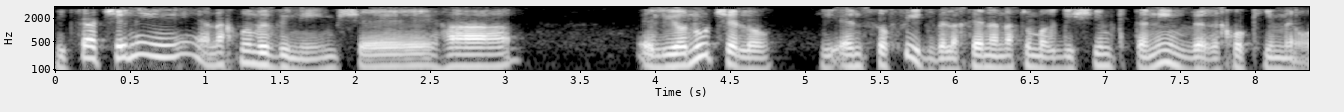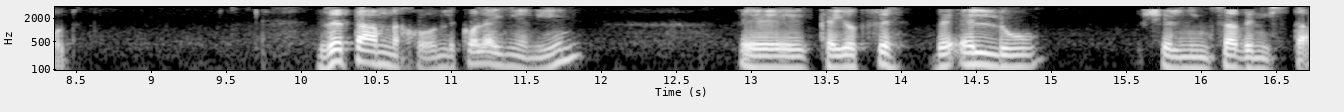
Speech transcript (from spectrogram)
מצד שני, אנחנו מבינים שהעליונות שלו היא אינסופית, ולכן אנחנו מרגישים קטנים ורחוקים מאוד. זה טעם נכון לכל העניינים אה, כיוצא באלו של נמצא ונסתר.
